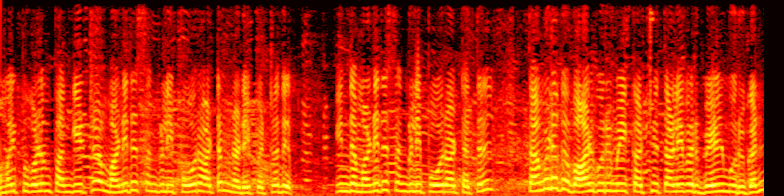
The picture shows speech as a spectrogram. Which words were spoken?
அமைப்புகளும் பங்கேற்ற மனித சங்கிலி போராட்டம் நடைபெற்றது. இந்த மனித சங்கிலி போராட்டத்தில் தமிழக வாழ்வுரிமை கட்சி தலைவர் வேல்முருகன்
